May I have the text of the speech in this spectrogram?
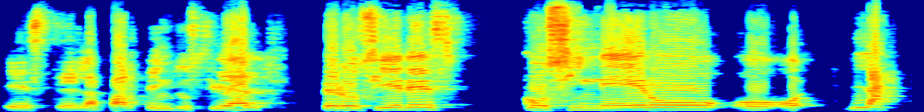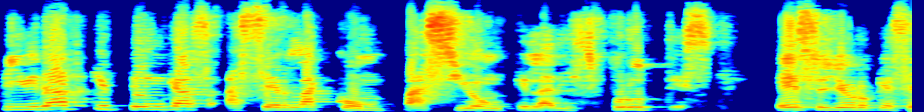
este, la parte industrial, pero si eres cocinero o, la actividad que tengas, hacerla con pasión, que la disfrutes. Eso yo creo que es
